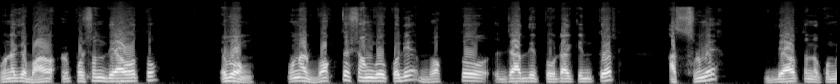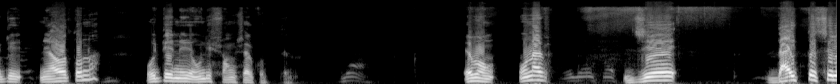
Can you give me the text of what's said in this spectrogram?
ওনাকে পোষণ দেওয়া হতো এবং ওনার ভক্ত সংগ্রহ করে ভক্ত যা দিত ওটা কিন্তু আর আশ্রমে দেওয়া হতো না কমিটি নেওয়া হতো না। ওইটা নিয়ে উনি সংসার করতেন। এবং ওনার যে দায়িত্ব ছিল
